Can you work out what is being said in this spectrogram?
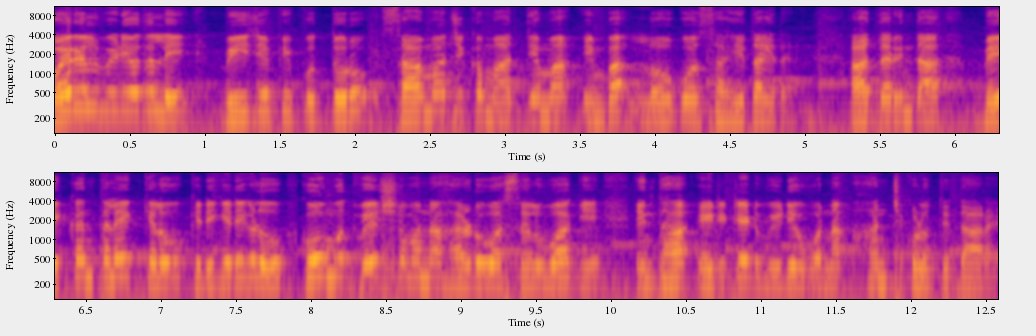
ವೈರಲ್ ವಿಡಿಯೋದಲ್ಲಿ ಬಿಜೆಪಿ ಪುತ್ತೂರು ಸಾಮಾಜಿಕ ಮಾಧ್ಯಮ ಎಂಬ ಲೋಗೋ ಸಹಿತ ಇದೆ. ಆದ್ದರಿಂದ ಬೇಕಂತಲೇ ಕೆಲವು ಕಿಡಿಗಿಡಿಗಳು ಕೋಮು ದ್ವೇಷವನ್ನು ಹರಡುವ ಸಲುವಾಗಿ ಇಂತಹ ಎಡಿಟೆಡ್ ವಿಡಿಯೋವನ್ನು ಹಂಚಿಕೊಳ್ಳುತ್ತಿದ್ದಾರೆ.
